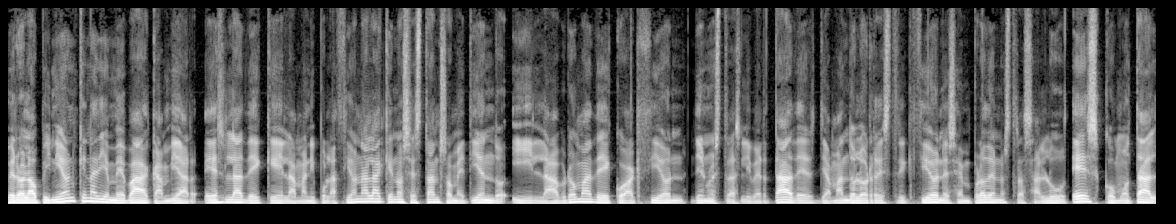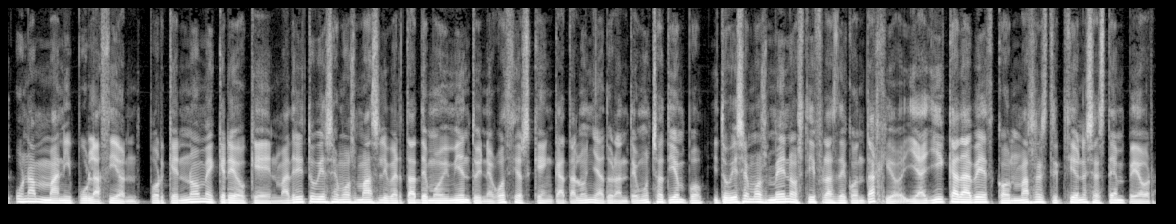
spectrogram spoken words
Pero la opinión que nadie me va a cambiar es la de que la manipulación a la que nos están sometiendo y la broma de coacción de nuestras libertades, llamándolo restricciones en pro de nuestra salud, es como tal una manipulación, porque no me creo que en Madrid tuviésemos más libertad de movimiento y negocios que en Cataluña durante mucho tiempo y tuviésemos menos cifras de contagio y allí cada vez con más restricciones estén peor,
